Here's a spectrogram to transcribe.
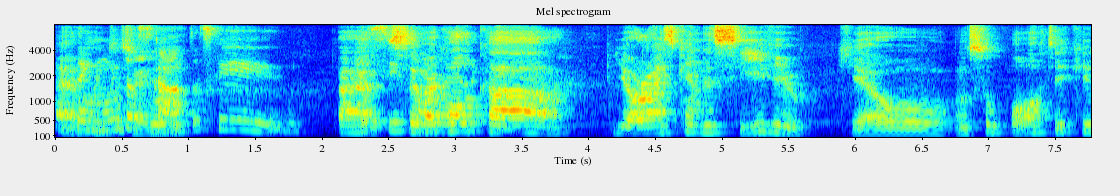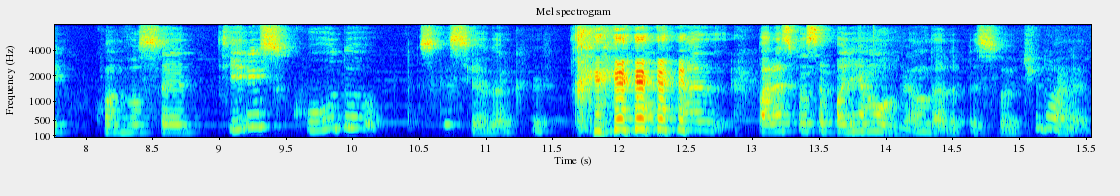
É, Tem muitas escudo. cartas que. É, que você vai ele. colocar Your Eyes Can Deceive You, que é o, um suporte que quando você tira escudo. Esqueci agora que. Parece que você pode remover um dado da pessoa. Deixa eu dar uma olhada.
